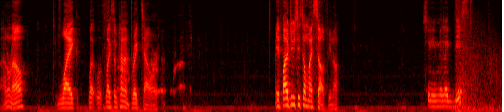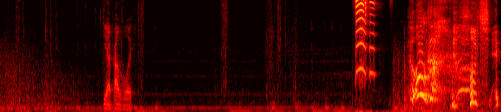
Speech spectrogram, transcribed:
I don't know. Like like like some kind of brick tower. If I do say so myself, you know. So you mean like this? Yeah, probably. Oh god! oh shit.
